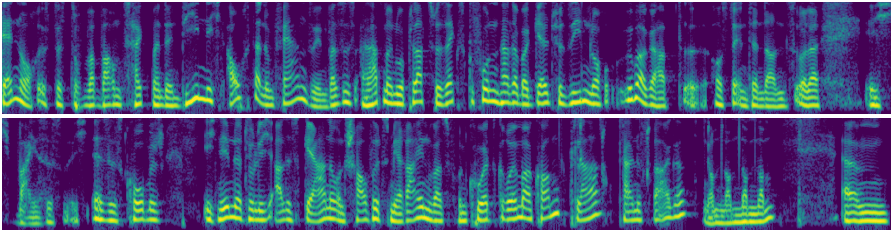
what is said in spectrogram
dennoch ist es doch, warum zeigt man denn die nicht auch dann im Fernsehen? Was ist, hat man nur Platz für sechs gefunden, hat aber Geld für sieben noch übergehabt äh, aus der Intendanz? Oder ich weiß es nicht. Es ist komisch. Ich nehme natürlich alles gerne und schaufel's mir rein, was von Kurt Grömer kommt, klar, keine Frage. Nom, nom, nom, nom. Ähm,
